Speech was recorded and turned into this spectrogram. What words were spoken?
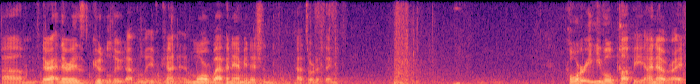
um, there, there is good loot, I believe. Kind of, more weapon ammunition, that sort of thing. Poor evil puppy. I know, right?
